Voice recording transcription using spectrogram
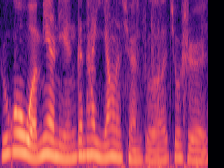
如果我面临跟他一样的选择，就是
